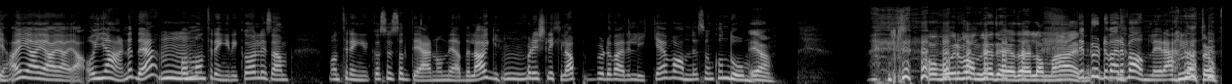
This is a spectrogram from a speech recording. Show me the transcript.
Ja, ja, ja, ja, ja. Og gjerne det. Mm. Og man trenger ikke å liksom man trenger ikke å synes at det er noe nederlag, Mm. fordi slikkelapp burde være like vanlig som kondom. Ja. og hvor vanlig er det i det landet her? Det burde være vanligere. Nettopp.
